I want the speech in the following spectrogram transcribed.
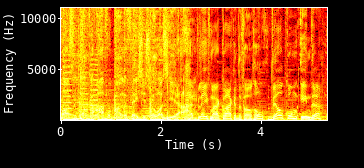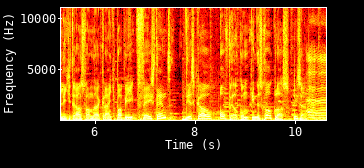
Was het elke avond maar een feestje zoals hier Ja, hij bleef maar kwaken, de vogel. Welkom in de, liedje trouwens van eh, Kraantje Papi, feesttent, disco of welkom in de schoolklas. Lisa. Eh,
